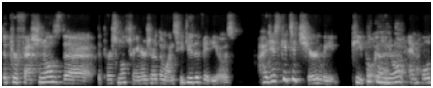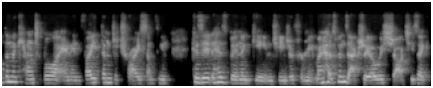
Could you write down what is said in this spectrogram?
the professionals, the, the personal trainers are the ones who do the videos. I just get to cheerlead people, oh, you know, and hold them accountable and invite them to try something because it has been a game changer for me. My husband's actually always shocked. He's like,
